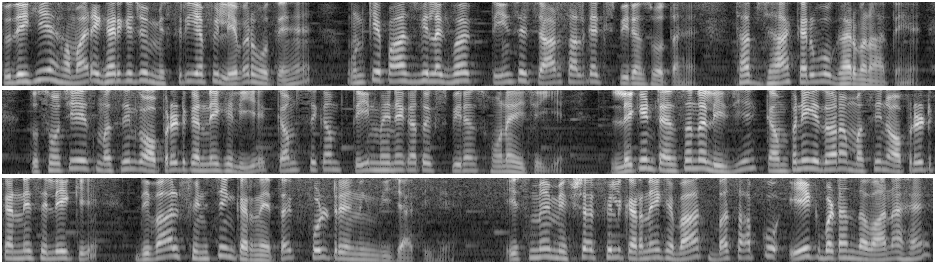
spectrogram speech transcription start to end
तो देखिए, हमारे घर के जो मिस्त्री या फिर लेबर होते हैं, उनके पास भी लगभग तीन से चार साल का एक्सपीरियंस होता है। तब जाकर वो घर बनाते हैं। तो सोचिए, इस मशीन को ऑपरेट करने के लिए कम से कम तीन महीने का तो एक्सपीरियंस होना ही चाहिए। लेकिन टेंशन न लीजिए कंपनी के द्वारा मशीन ऑपरेट करने से लेके दीवार फिनिशिंग करने तक फुल ट्रेनिंग दी जाती है। इसमें मिक्सर फिल करने के बाद बस आपको एक बटन दबाना है।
